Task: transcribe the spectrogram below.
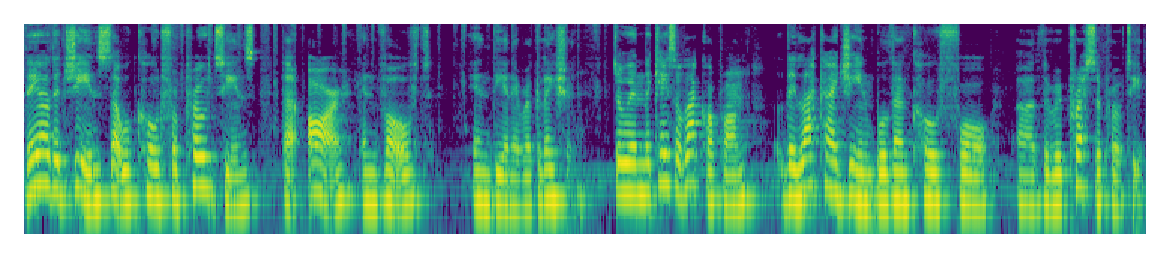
they are the genes that will code for proteins that are involved in DNA regulation. So in the case of lac operon, the LACI gene will then code for uh, the repressor protein.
